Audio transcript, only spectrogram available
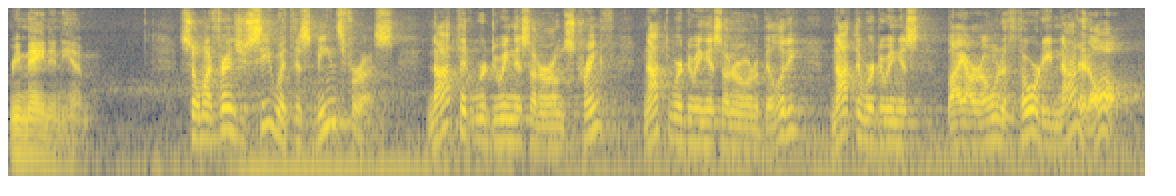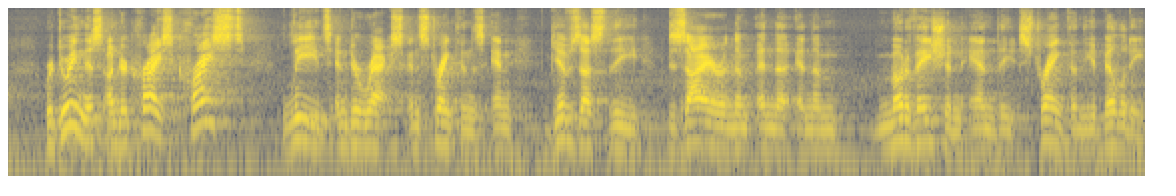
remain in him. So, my friends, you see what this means for us. Not that we're doing this on our own strength, not that we're doing this on our own ability, not that we're doing this by our own authority, not at all. We're doing this under Christ. Christ leads and directs and strengthens and gives us the desire and the, and the, and the motivation and the strength and the ability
